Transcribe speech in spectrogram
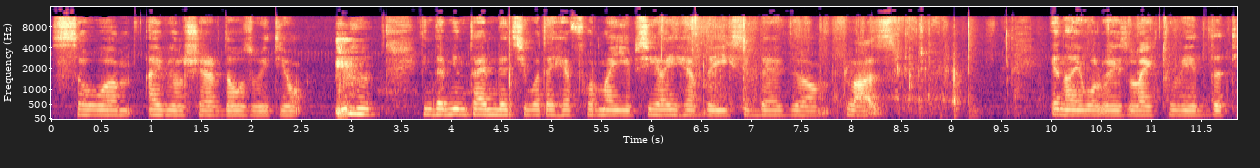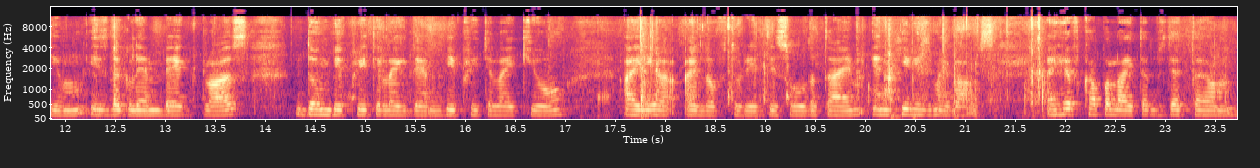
So um, i will share those with you. In the meantime let's see what i have for my ipsy. I have the ipsy bag um, plus and I always like to read the theme is the glam bag plus. Don't be pretty like them. Be pretty like you. I uh, I love to read this all the time. And here is my box. I have a couple items that um,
